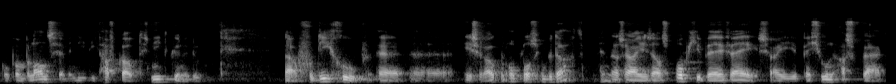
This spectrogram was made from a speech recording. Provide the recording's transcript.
op een balans hebben en die die afkoop dus niet kunnen doen. Nou, voor die groep is er ook een oplossing bedacht. En dan zou je zelfs op je BV zou je, je pensioenafspraak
